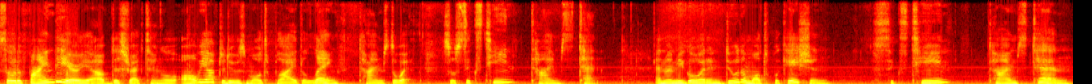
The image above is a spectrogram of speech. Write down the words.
So to find the area of this rectangle, all we have to do is multiply the length times the width. So 16 times 10. And when we go ahead and do the multiplication, 16 times 10,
